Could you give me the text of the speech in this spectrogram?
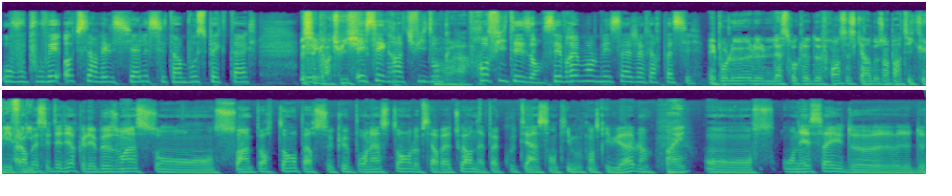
où vous pouvez observer le ciel. C'est un beau spectacle. Et, c'est gratuit. Et c'est gratuit, donc profitez-en. C'est vraiment le message à faire passer. Et pour l'Astro Club de France, est-ce qu'il y a un besoin particulier Alors, bah, c'est-à-dire que les besoins sont, sont importants simplement parce que pour l'instant, l'observatoire n'a pas coûté un centime aux contribuables. On, on, essaye de, de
